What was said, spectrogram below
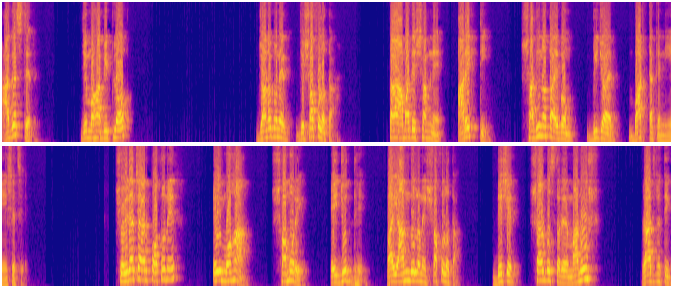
আগস্টের যে মহাবিপ্লব, জনগণের যে সফলতা, তা আমাদের সামনে আরেকটি স্বাধীনতা এবং বিজয়ের বার্তাকে নিয়ে এসেছে। স্বৈরাচার পতনের এই মহা সমরে, এই যুদ্ধে বা এই আন্দোলনের সফলতা দেশের সর্বস্তরের মানুষ, রাজনৈতিক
